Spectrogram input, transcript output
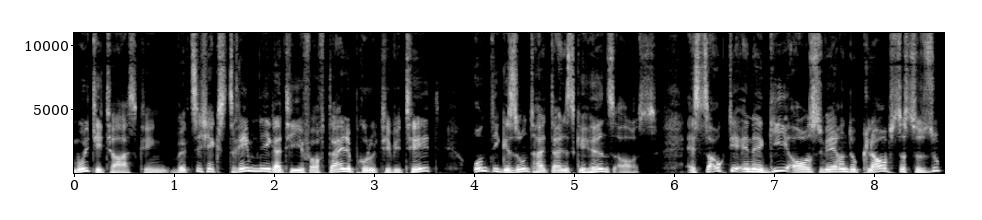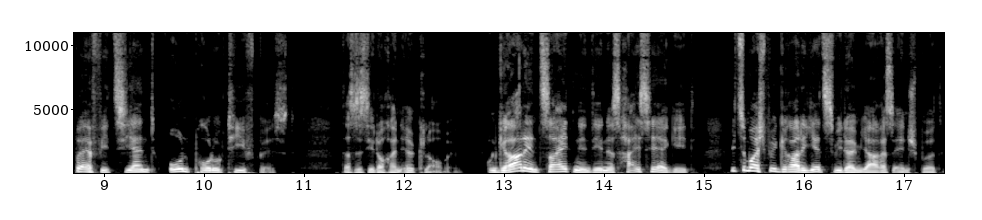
Multitasking wirkt sich extrem negativ auf deine Produktivität und die Gesundheit deines Gehirns aus. Es saugt dir Energie aus, während du glaubst, dass du super effizient und produktiv bist. Das ist jedoch ein Irrglaube. Und gerade in Zeiten, in denen es heiß hergeht, wie zum Beispiel gerade jetzt wieder im Jahresendspurt,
